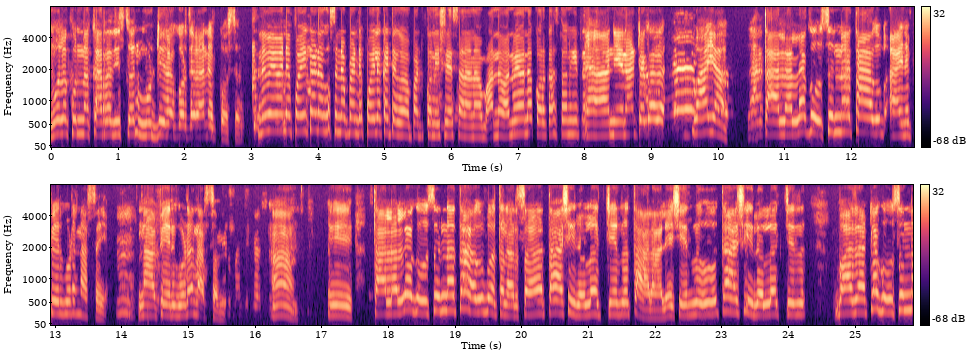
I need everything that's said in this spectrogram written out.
మూలకున్న కర్ర తీసుకొని ముడ్డి రగొడతాడు అని ఎత్తుకొస్తాడు నువ్వేమైనా పొయ్యి కాడ కూర్చున్నప్పుడు అంటే పొయ్యిల కట్ట పట్టుకొని ఇసిరేస్తానన్న అన్న నువ్వేమైనా కొరకాస్తావు గిట్లా? కదా వాయ. తాళ్ళల్లా కూర్చున్న తాగు. ఆయన పేరు కూడా నర్సయ్య. నా పేరు కూడా నర్సమ్మ. ఆ, ఈ తాళ్ళల్లా కూర్చున్న తాగుపోతున్నారు సా తాశీలలో వచ్చిర్రు తాళాలేసిర్రు తాశీలలో వచ్చిర్రు. బాజాట్ల కూర్చున్న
